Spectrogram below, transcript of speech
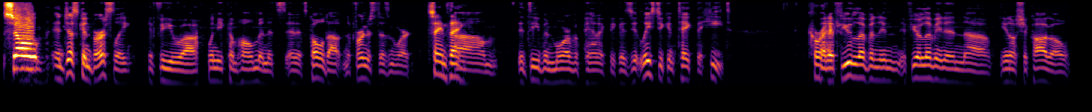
So Um, and just conversely, if you uh, when you come home and it's and it's cold out and the furnace doesn't work, same thing. um, it's even more of a panic because at least you can take the heat. Correct. But if you living in if you're living in uh, you know Chicago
